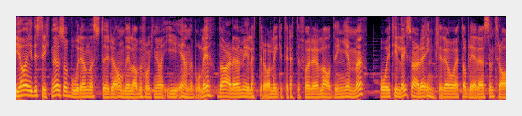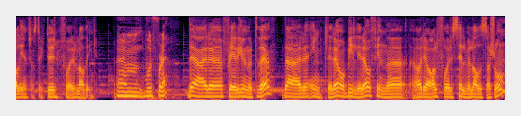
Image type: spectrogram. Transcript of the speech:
Ja, i distriktene så bor en større andel av befolkninga i enebolig. Da er det mye lettere å legge til rette for lading hjemme, og i tillegg så er det enklere å etablere sentral infrastruktur for lading. Um, hvorfor det? Det er eh, flere grunner til det. Det er enklere og billigere å finne areal for selve ladestasjonen.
